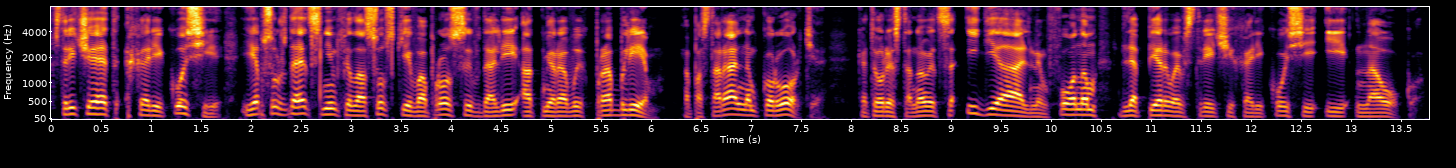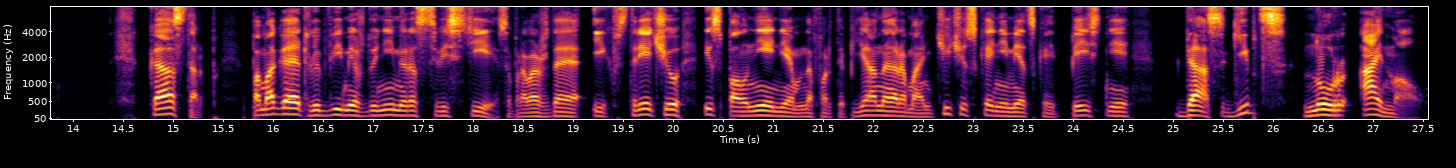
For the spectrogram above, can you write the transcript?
встречает Харикоси и обсуждает с ним философские вопросы вдали от мировых проблем на пасторальном курорте, который становится идеальным фоном для первой встречи Харикоси и Наоко. Касторп помогает любви между ними расцвести, сопровождая их встречу исполнением на фортепиано романтической немецкой песни «Das gibt's nur einmal».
